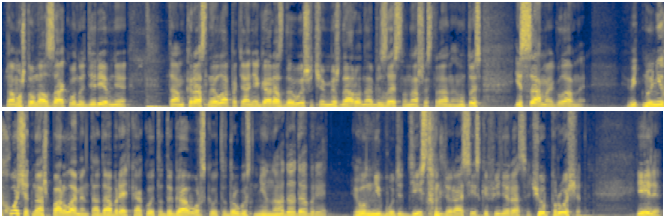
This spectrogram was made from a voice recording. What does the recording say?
потому что у нас законы деревни там Красный Лапоть, они гораздо выше, чем международные обязательства нашей страны. Ну, то есть, и самое главное, ведь ну, не хочет наш парламент одобрять какой-то договор с какой-то другой страной. Не надо одобрять. И он не будет действовать для Российской Федерации. Чего проще-то? Или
